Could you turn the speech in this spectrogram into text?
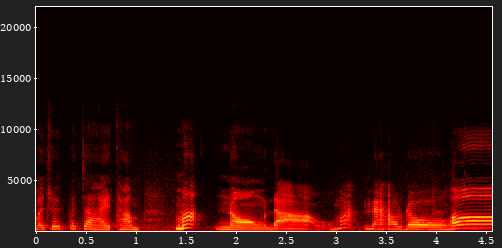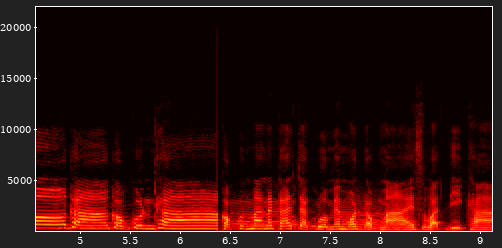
มาช่วยป้าจายทำมะนองดาวมะนาวดองอ๋อค่ะ ขอบคุณค่ะ ขอบคุณมากนะคะ จากครัวแม่มดดอกไม้ สวัสดีค่ะ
